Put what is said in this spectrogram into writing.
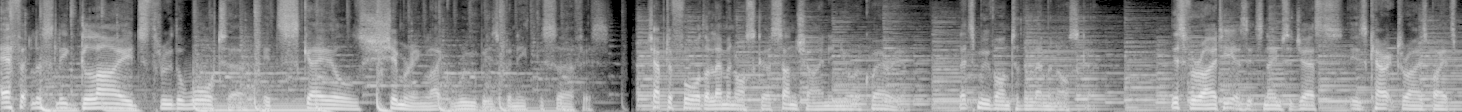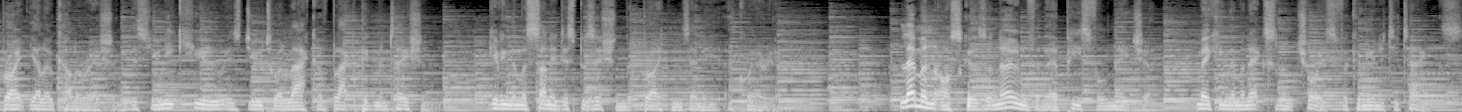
effortlessly glides through the water, its scales shimmering like rubies beneath the surface. Chapter 4, the Lemon Oscar, Sunshine in your aquarium. Let's move on to the Lemon Oscar. This variety, as its name suggests, is characterized by its bright yellow coloration. This unique hue is due to a lack of black pigmentation, giving them a sunny disposition that brightens any aquarium. Lemon Oscars are known for their peaceful nature, making them an excellent choice for community tanks.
